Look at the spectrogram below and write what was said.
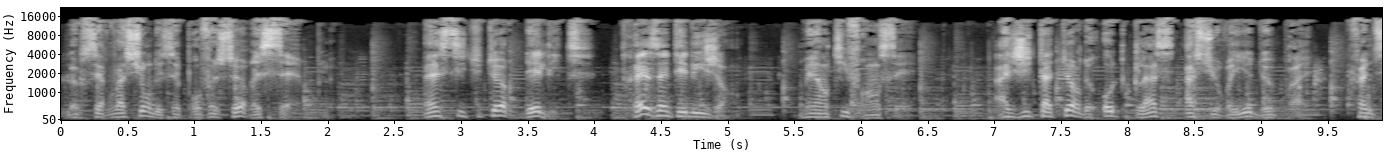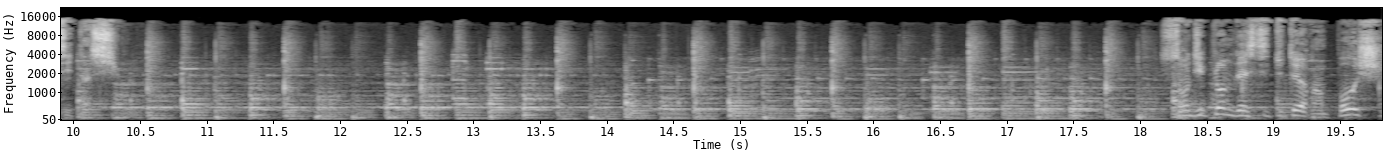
L'observation de ses professeurs est simple. Instituteur d'élite, très intelligent, mais anti-français. agitateur de haute classe à surveiller de près. Fin de citation. Son diplôme d'instituteur en poche,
